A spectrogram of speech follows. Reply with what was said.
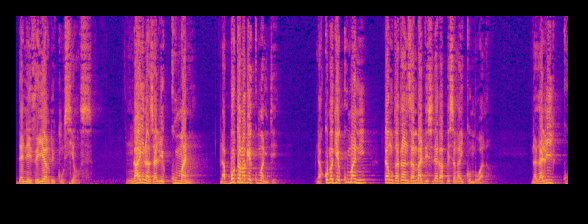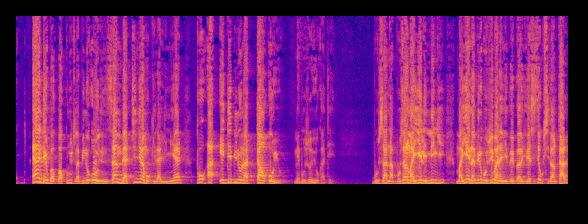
d'un éveilleur de conscience. Ngai nazali ekumani nabotamaka ekumani te. Nakomaki ekumani ntango tata nzambe adesidaka apesa ngai nkombo wana. Nazali un de bakulutu na bino oyo nzambe atindi na mokili ya lumière mpo aede bino na temps oyo. Me bozoyoka te boza na mayele mingi mayele na bino bozwi bana université occidentale.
